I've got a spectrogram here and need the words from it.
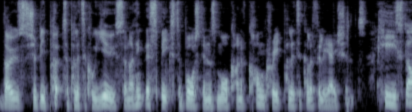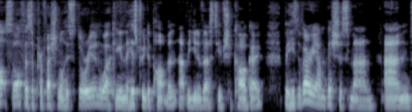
those should be put to political use. And I think this speaks to Boorstin's more kind of concrete political affiliations. He starts off as a professional historian working in the history department at the University of Chicago, but he's a very ambitious man. And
